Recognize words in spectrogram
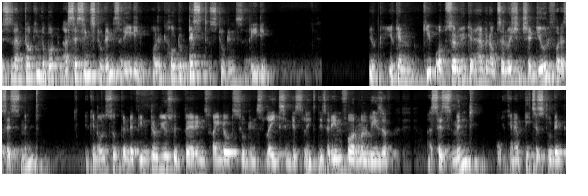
this is i'm talking about assessing students reading all right how to test students reading you, you can keep observing, you can have an observation schedule for assessment. You can also conduct interviews with parents, find out students' likes and dislikes. These are informal ways of assessment. You can have teacher-student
